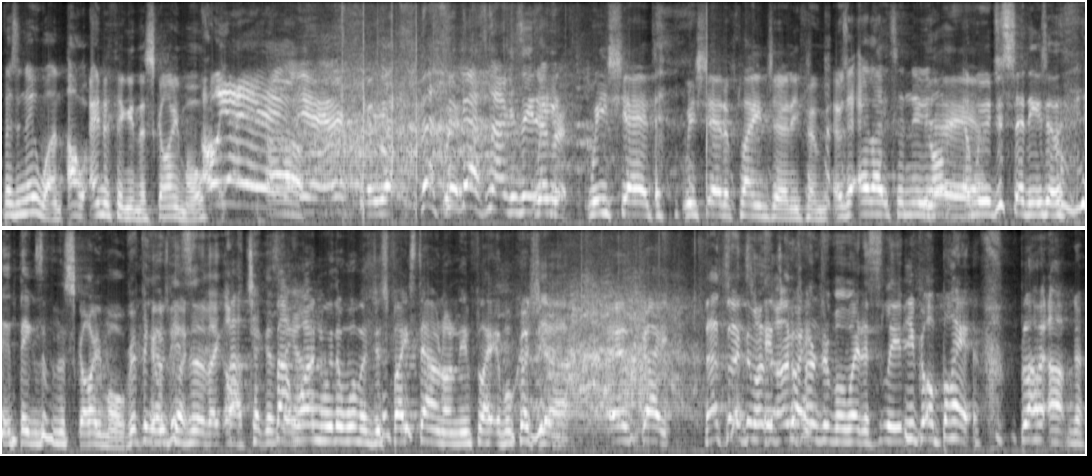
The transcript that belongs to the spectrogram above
there's a new one. Oh, anything in the Sky Mall. Oh yeah, yeah, yeah, yeah. yeah. That's the best magazine we, ever. we shared we shared a plane journey from it was at LA to New York, yeah, and yeah. we were just sending each other things from the Sky Mall, Ripping It up was pieces great. of, like, oh, that, check this out. that thing out. one with a woman just face down on an inflatable cushion. Yeah. it was great. That's like the most It's great. uncomfortable way to sleep. You've got to buy it, blow it up. and go,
